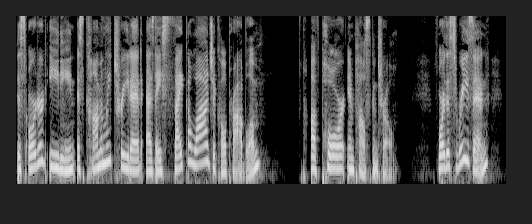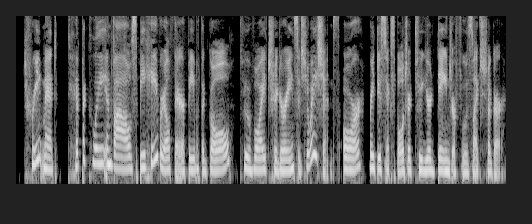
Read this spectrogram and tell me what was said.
disordered eating is commonly treated as a psychological problem of poor impulse control. For this reason, treatment typically involves behavioral therapy with the goal to avoid triggering situations or reducing exposure to your danger foods like sugar.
